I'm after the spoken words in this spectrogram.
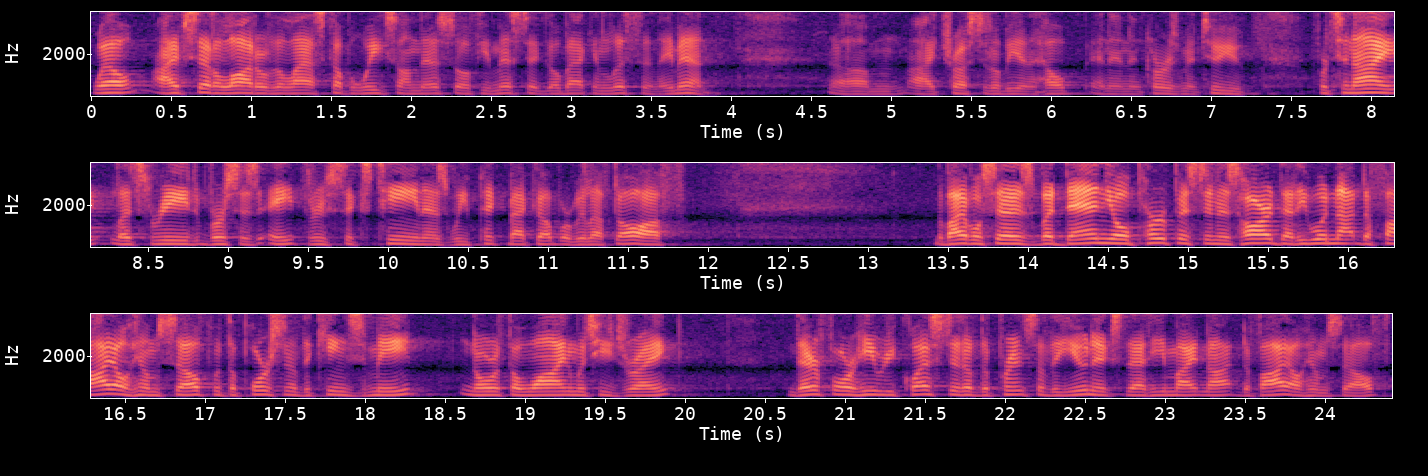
Well, I've said a lot over the last couple weeks on this, so if you missed it, go back and listen. Amen. Um, I trust it'll be a help and an encouragement to you. For tonight, let's read verses 8 through 16 as we pick back up where we left off. The Bible says, But Daniel purposed in his heart that he would not defile himself with the portion of the king's meat, nor with the wine which he drank. Therefore, he requested of the prince of the eunuchs that he might not defile himself.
